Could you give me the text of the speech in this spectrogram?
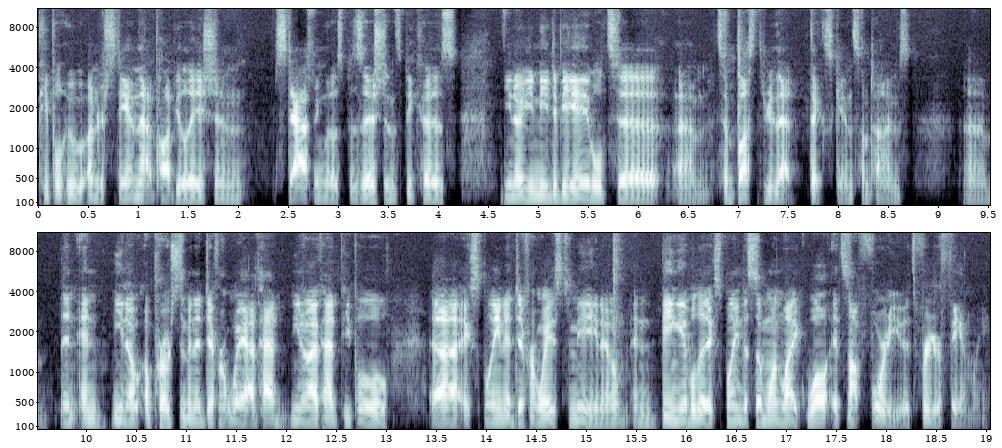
people who understand that population staffing those positions because you know you need to be able to um, to bust through that thick skin sometimes um, and and you know approach them in a different way. I've had you know I've had people uh, explain it different ways to me, you know, and being able to explain to someone like, well, it's not for you, it's for your family.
